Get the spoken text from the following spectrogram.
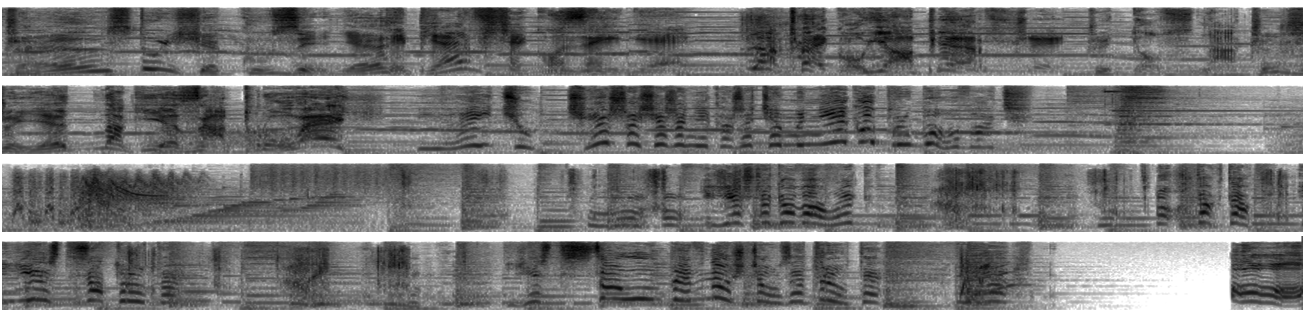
Częstuj się, kuzynie. Ty pierwszy, kuzynie. Dlaczego ja pierwszy? Czy to znaczy, że jednak je zatrułeś? Jejciu, cieszę się, że nie każecie mnie go próbować. Jeszcze kawałek. O, tak, tak, jest zatrute. Jest z całą pewnością zatrute. O,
